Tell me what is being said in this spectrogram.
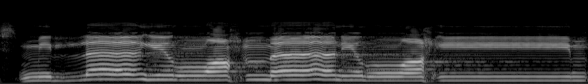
بسم الله الرحمن الرحيم.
